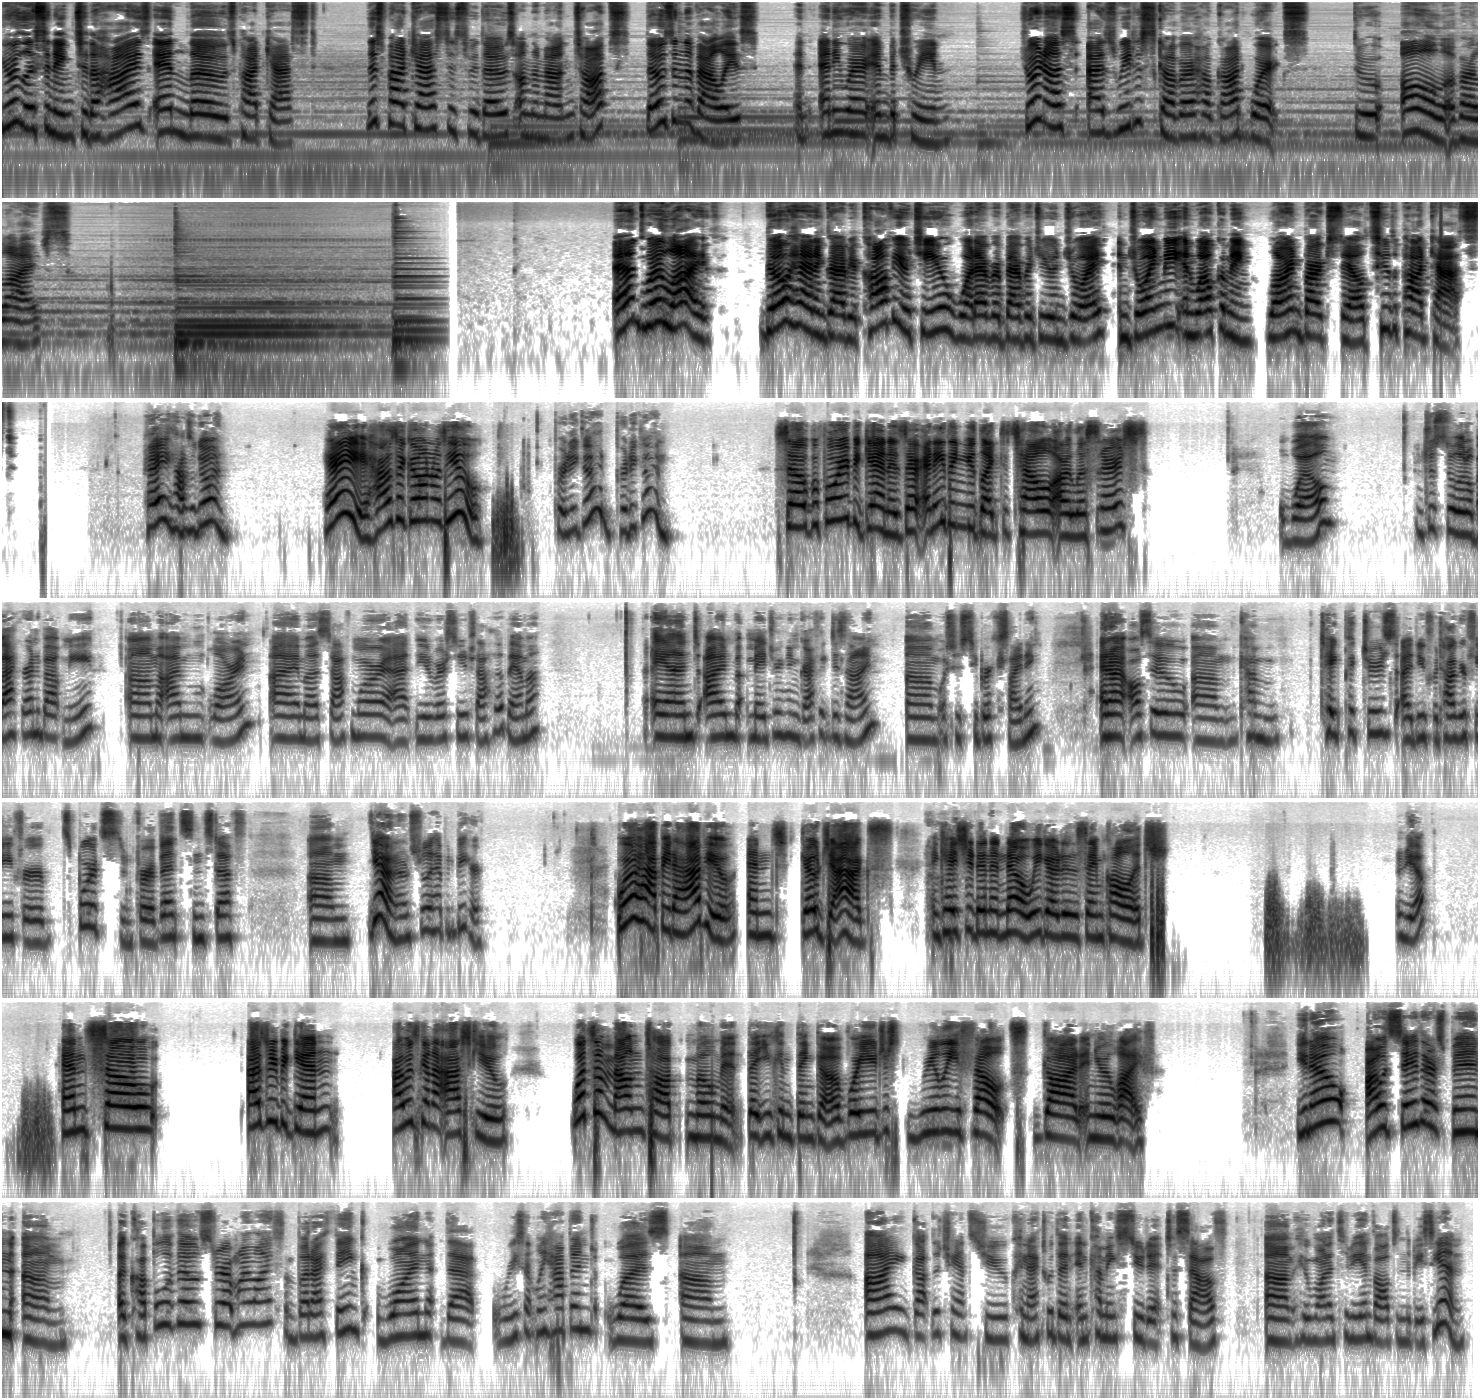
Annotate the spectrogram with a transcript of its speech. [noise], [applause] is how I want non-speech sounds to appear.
You're listening to the Highs and Lows podcast. This podcast is for those on the mountaintops, those in the valleys, and anywhere in between. Join us as we discover how God works through all of our lives. And we're live. Go ahead and grab your coffee or tea or whatever beverage you enjoy and join me in welcoming Lauren Barksdale to the podcast. Hey, how's it going? Hey, how's it going with you? Pretty good, pretty good. So, before we begin, is there anything you'd like to tell our listeners? Well, just a little background about me. Um, I'm Lauren. I'm a sophomore at the University of South Alabama, and I'm majoring in graphic design, um, which is super exciting. And I also um, come take pictures. I do photography for sports and for events and stuff. Um, yeah, and I'm just really happy to be here. We're happy to have you, and go Jags. In case you didn't know, we go to the same college. Yep. And so, as we begin, I was going to ask you what's a mountaintop moment that you can think of where you just really felt God in your life? You know, I would say there's been um, a couple of those throughout my life, but I think one that recently happened was um, I got the chance to connect with an incoming student to South um, who wanted to be involved in the BCM.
